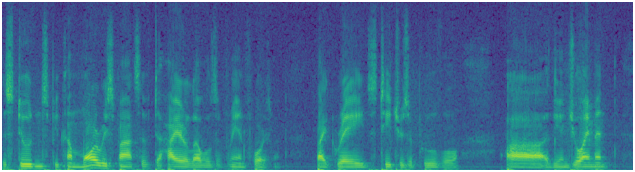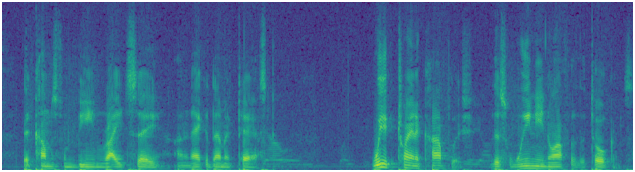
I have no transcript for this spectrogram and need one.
the students become more responsive to higher levels of reinforcement, like grades, teachers' approval, uh, the enjoyment that comes from being right, say, on an academic task. We try and accomplish this weaning off of the tokens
